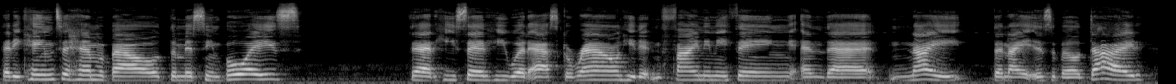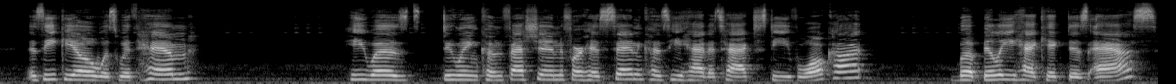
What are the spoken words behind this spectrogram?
that he came to him about the missing boys, that he said he would ask around, he didn't find anything, and that night the night Isabel died, Ezekiel was with him. He was doing confession for his sin because he had attacked Steve Walcott, but Billy had kicked his ass.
